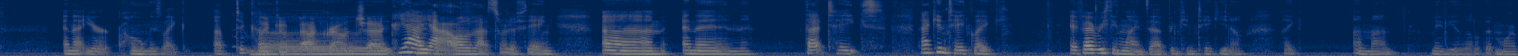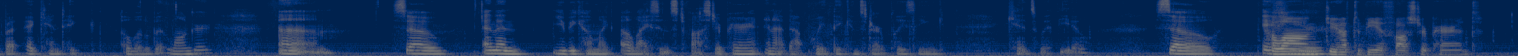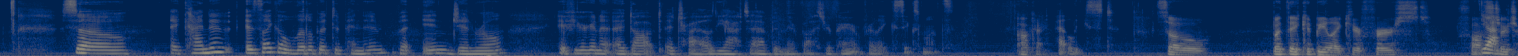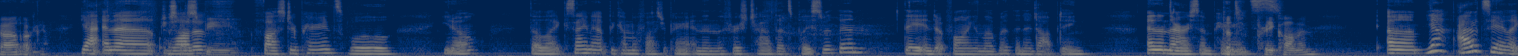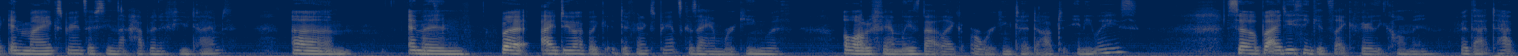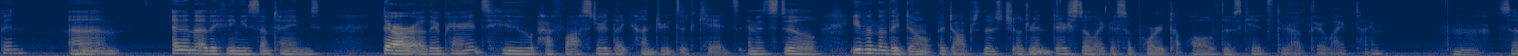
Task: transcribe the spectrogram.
and that your home is like up to code. Like a background check, Yeah, yeah, all of that sort of thing. Um, and then that takes that can take like if everything lines up, it can take you know like a month, maybe a little bit more, but it can take a little bit longer. Um, so and then you become like a licensed foster parent, and at that point, they can start placing kids with you. So, How long do you have to be a foster parent? so it kind of it's like a little bit dependent, but in general, if you're gonna adopt a child, you have to have been their foster parent for like six months Okay. at least. So, but they could be like your first foster child. Okay. Yeah, and a Just lot of foster parents will, you know, they'll like sign up, become a foster parent, and then the first child that's placed with them, they end up falling in love with and adopting. And then there are some parents. That's pretty common. Um, yeah, I would say like in my experience, I've seen that happen a few times. Um, and That's then, but I do have like a different experience because I am working with a lot of families that like are working to adopt anyways. So, but I do think it's like fairly common for that to happen. Um, Mhm. and then the other thing is sometimes there are other parents who have fostered like hundreds of kids, and it's still, even though they don't adopt those children, they're still like a support to all of those kids throughout their lifetime. Hmm. So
